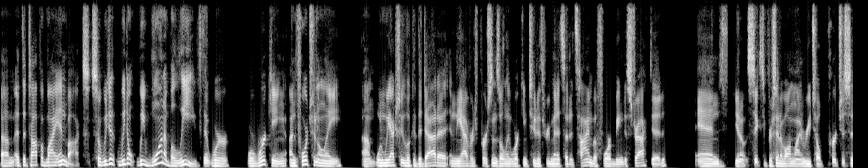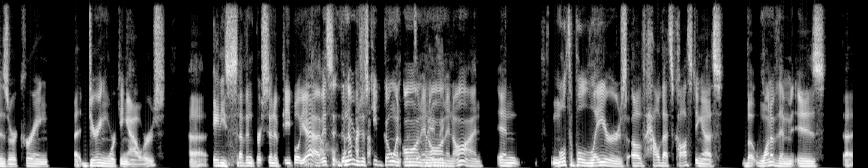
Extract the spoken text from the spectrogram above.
um, at the top of my inbox." So we just we don't we want to believe that we're we're working. Unfortunately, um, when we actually look at the data and the average person's only working two to three minutes at a time before being distracted, and you know 60% of online retail purchases are occurring uh, during working hours. Uh, 87% of people, yeah, the numbers just keep going on and on and on, and multiple layers of how that's costing us. But one of them is uh,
